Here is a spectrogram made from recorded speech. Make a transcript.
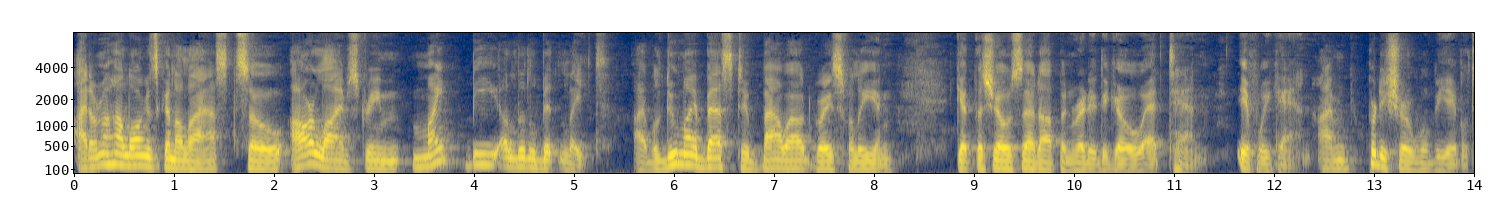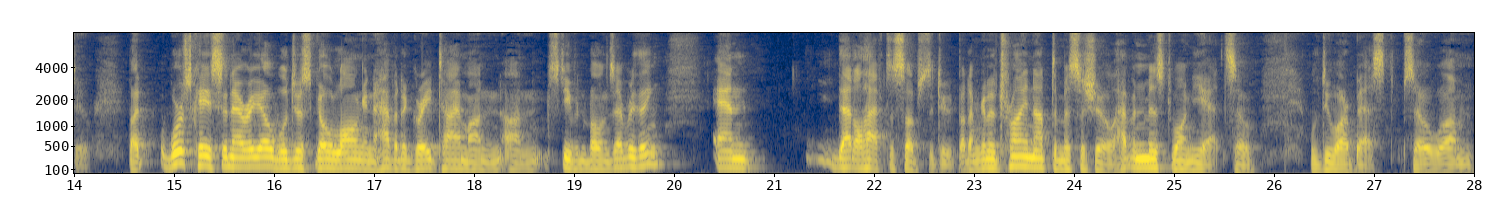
I don't know how long it's going to last, so our live stream might be a little bit late. I will do my best to bow out gracefully and get the show set up and ready to go at 10 if we can. I'm pretty sure we'll be able to. But worst case scenario, we'll just go long and having a great time on on Stephen Bones everything, and that'll have to substitute. But I'm going to try not to miss a show. Haven't missed one yet, so we'll do our best. So. Um,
